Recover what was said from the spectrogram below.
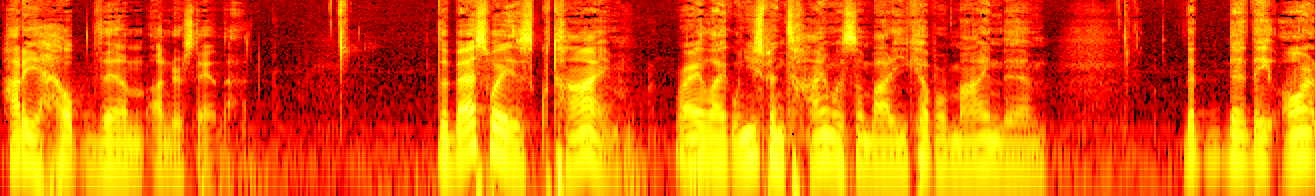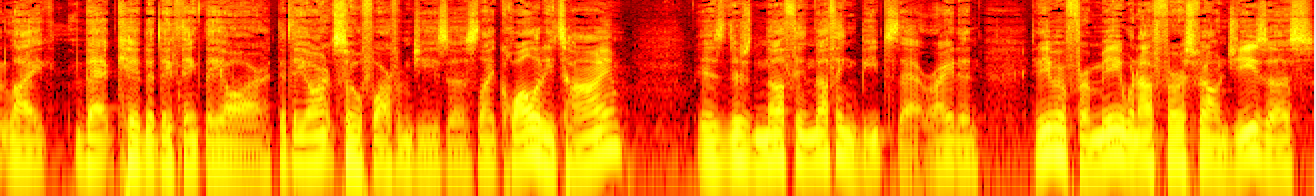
how do you help them understand that? The best way is time, right? Mm-hmm. Like when you spend time with somebody, you help remind them that that they aren't like that kid that they think they are, that they aren't so far from Jesus. Like quality time is there's nothing nothing beats that, right? And and even for me, when I first found Jesus,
